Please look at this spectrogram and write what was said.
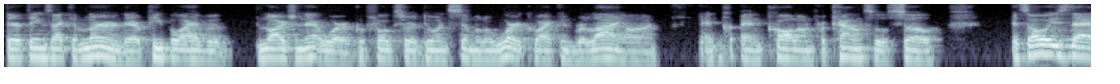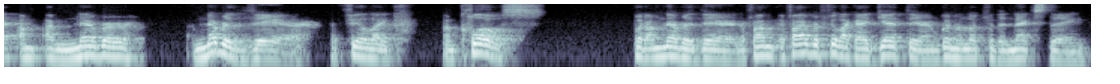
There are things I can learn. There are people I have a large network of folks who are doing similar work who I can rely on and and call on for counsel. So it's always that I'm I'm never I'm never there. I feel like I'm close, but I'm never there. And if I'm if I ever feel like I get there, I'm going to look for the next thing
